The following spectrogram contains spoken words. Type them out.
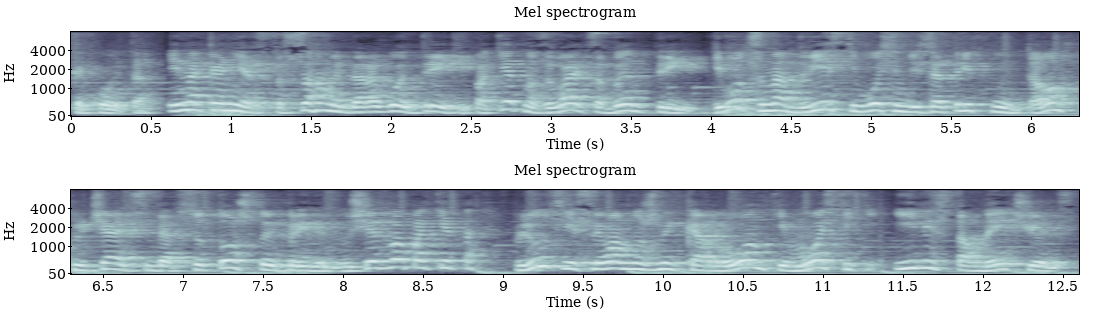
какой-то. И, наконец-то, самый дорогой третий пакет называется Band 3. Его цена 283 фунта. Он включает в себя все то, что и предыдущие два пакета, плюс, если вам нужны коронки, мостики или вставные челюсти.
